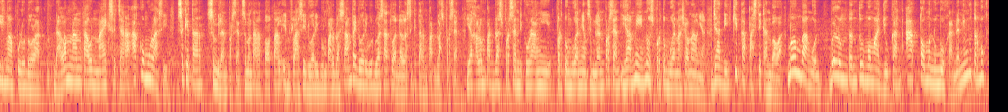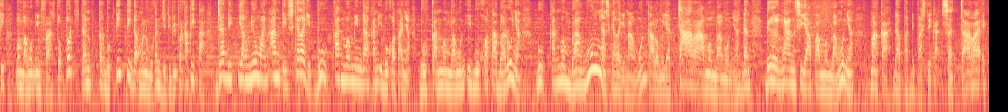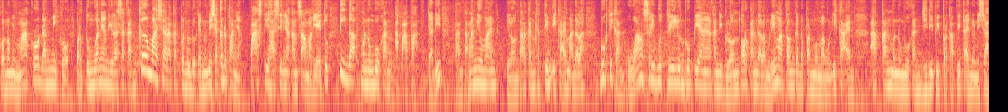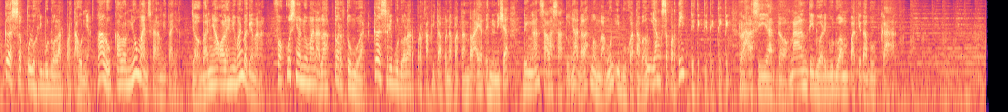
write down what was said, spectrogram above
dolar. Dalam enam tahun naik secara akumulasi sekitar 9%. Sementara total inflasi 2014 sampai 2021 adalah sekitar 14%. Ya kalau 14% dikurangi pertumbuhan yang 9%, ya minus pertumbuhan nasionalnya. Jadi kita pastikan bahwa membangun belum tentu memajukan atau menumbuhkan. Dan ini terbukti membangun infrastruktur dan terbukti tidak menumbuhkan GDP per kapita. Jadi yang New Mind Anti sekali lagi bukan memindahkan ibu kotanya, bukan membangun ibu kota barunya, bukan membangunnya sekali lagi. Namun kalau melihat cara membangunnya dan dengan siapa membangunnya, maka dapat dipastikan secara ekonomi makro dan mikro pertumbuhan yang dirasakan ke masyarakat penduduk Indonesia ke depannya pasti hasilnya akan sama yaitu tidak menumbuhkan apa-apa. Jadi tantangan Newmind dilontarkan ke tim IKM adalah buktikan uang 1000 triliun rupiah yang akan digelontorkan dalam lima tahun ke depan membangun IKN akan menumbuhkan GDP per kapita Indonesia ke 10.000 dolar per tahunnya. Lalu kalau Newmind sekarang ditanya, Jawabannya oleh Newman bagaimana? Fokusnya Newman adalah pertumbuhan ke 1000 dolar per kapita pendapatan rakyat Indonesia dengan salah satunya adalah membangun ibu kota baru yang seperti titik titik titik. Rahasia dong. Nanti 2024 kita buka.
